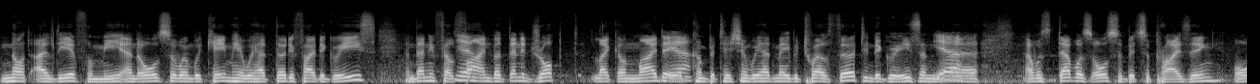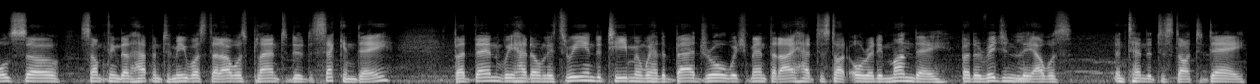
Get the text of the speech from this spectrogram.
not ideal for me. And also, when we came here, we had 35 degrees, and then he felt Yeah. fine, but then it dropped. Like on my day Yeah. of competition, we had maybe 12, 13 degrees, and Yeah. uh, I was that was also a bit surprising. Also, something that happened to me was that I was planned to do the second day, but then we had only three in the team, and we had a bad draw, which meant that I had to start already Monday. But originally, I was intended to start today,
